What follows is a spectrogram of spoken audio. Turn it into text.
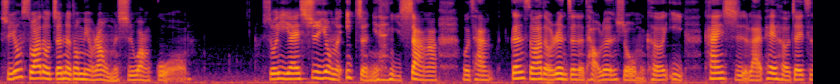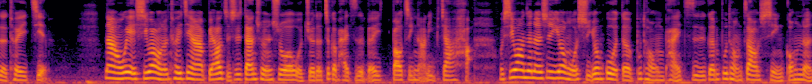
使用 Swaddle 真的都没有让我们失望过哦。所以在试用了一整年以上啊，我才。跟 Swaddle 认真的讨论说，我们可以开始来配合这一次的推荐。那我也希望我的推荐啊，不要只是单纯说我觉得这个牌子的背包巾哪里比较好。我希望真的是用我使用过的不同牌子跟不同造型、功能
